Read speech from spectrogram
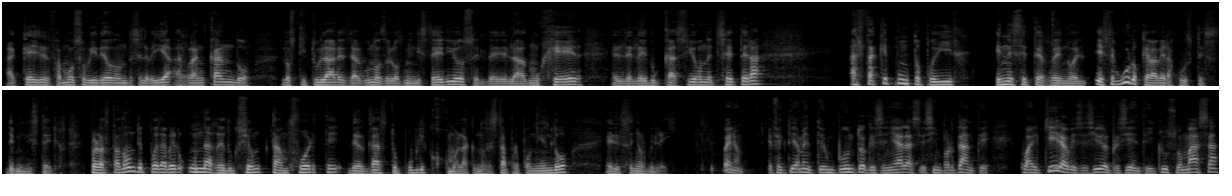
aquel famoso video donde se le veía arrancando los titulares de algunos de los ministerios, el de la mujer, el de la educación, etcétera. ¿Hasta qué punto puede ir en ese terreno? Es seguro que va a haber ajustes de ministerios, pero ¿hasta dónde puede haber una reducción tan fuerte del gasto público como la que nos está proponiendo el señor Milei? Bueno, efectivamente, un punto que señalas es importante. Cualquiera hubiese sido el presidente, incluso Massa,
